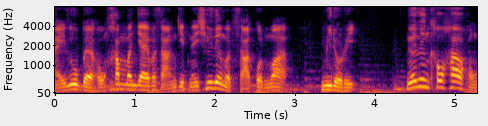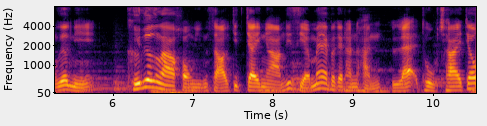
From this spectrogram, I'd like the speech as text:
ในรูปแบบของคำบรรยายภาษาอังกฤษในชื่อเรื่องแบบสากลว่ามิโดริ เนื้อเรื่องคร่าวๆของเรื่องนี้ คือเรื่องราวของหญิงสาวจิตใจงามที่เสียแม่ไปกระทันหัน และถูกชายเจ้า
